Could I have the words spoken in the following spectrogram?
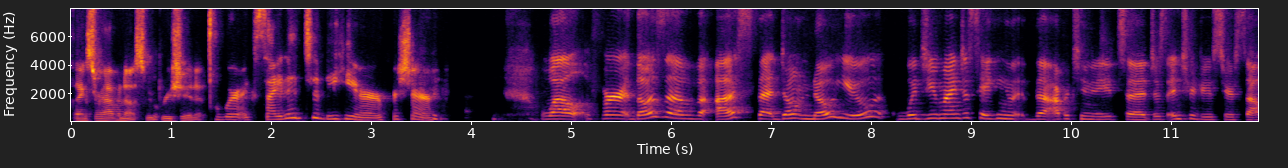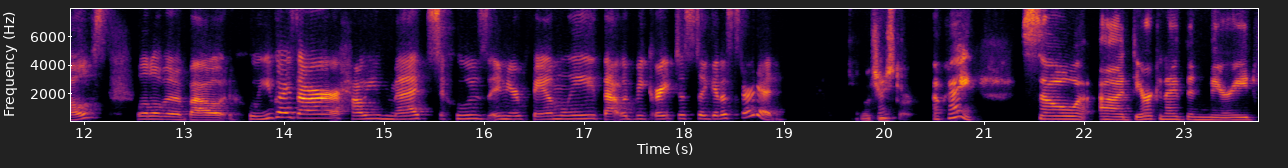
Thanks for having us. We appreciate it. We're excited to be here for sure. Well, for those of us that don't know you, would you mind just taking the opportunity to just introduce yourselves a little bit about who you guys are, how you met, who's in your family? That would be great just to get us started. I'll let you start. Okay. So, uh, Derek and I have been married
